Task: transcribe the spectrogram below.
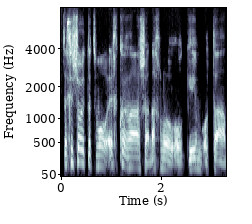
צריך לשאול את עצמו איך קרה שאנחנו הורגים אותם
